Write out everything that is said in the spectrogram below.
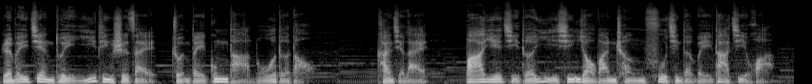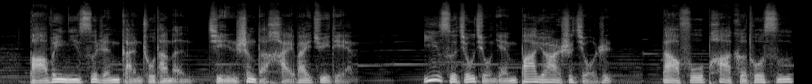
认为舰队一定是在准备攻打罗德岛。看起来，巴耶济德一心要完成父亲的伟大计划。把威尼斯人赶出他们仅剩的海外据点。一四九九年八月二十九日，纳夫帕克托斯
